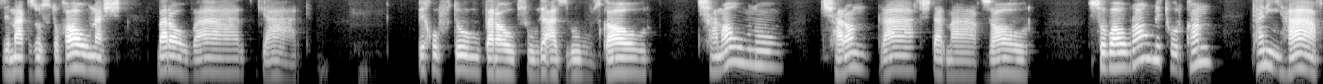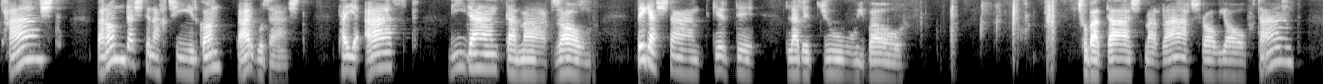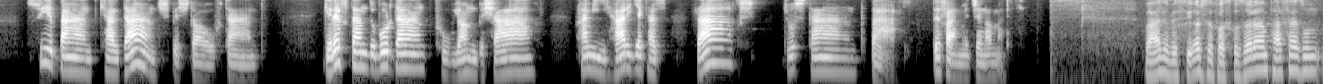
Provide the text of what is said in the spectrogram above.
ز مغز استخوانش برآورد گرد. بخفت و برآسوده از روزگار چمان و چران رخش در مرغزار سواران ترکان تنی هفت هشت بر آن دشت نخچیرگان برگذشت. پی اسپ دیدند در مرغزار بگشتند گرد لب جویبار. چو بر دشت مر رخش را یافتند سوی بند کردنش بشتافتند. گرفتند و بردند پویان به شهر همی هر یک از رخش جستند بهر بفرمایید جناب ملک. بله بسیار سپاسگزارم. پس از اون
